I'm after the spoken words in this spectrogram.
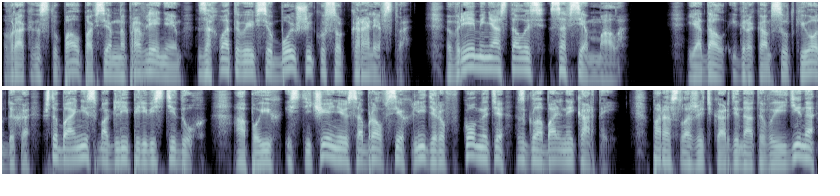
Враг наступал по всем направлениям, захватывая все больший кусок королевства. Времени осталось совсем мало. Я дал игрокам сутки отдыха, чтобы они смогли перевести дух, а по их истечению собрал всех лидеров в комнате с глобальной картой. Пора сложить координаты воедино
